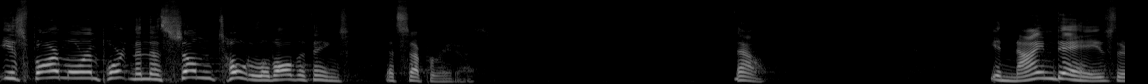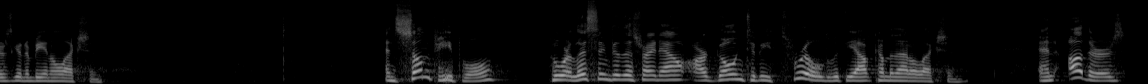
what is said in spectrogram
is far more important than the sum total of all the things that separate us. Now, in nine days, there's going to be an election. And some people who are listening to this right now are going to be thrilled with the outcome of that election. And others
